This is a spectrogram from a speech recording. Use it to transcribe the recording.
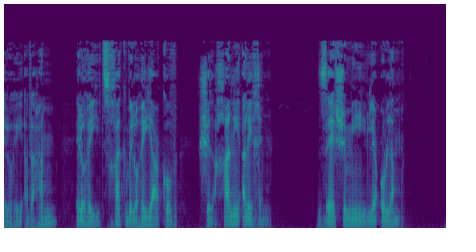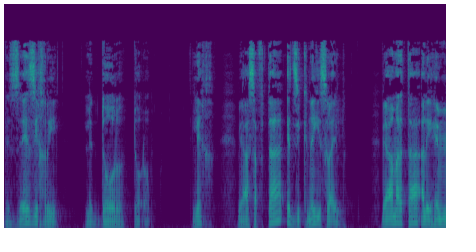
אלוהי אברהם, אלוהי יצחק ואלוהי יעקב, שלחני עליכם. זה שמי לעולם, וזה זכרי לדור דורו. לך, ואספת את זקני ישראל, ואמרת עליהם,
